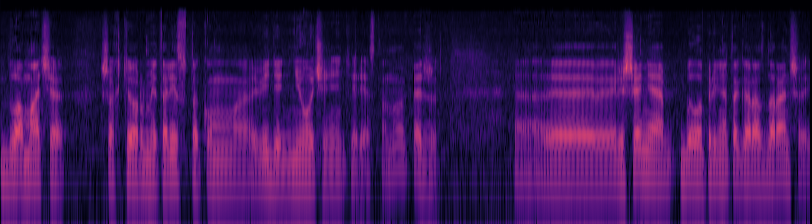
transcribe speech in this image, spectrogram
два матча Шахтер-Металлист в таком э, виде не очень интересно. Но, опять же, э, решение было принято гораздо раньше.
